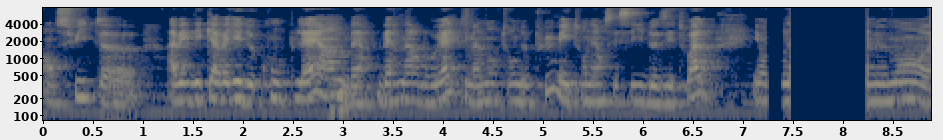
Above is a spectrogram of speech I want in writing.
ensuite euh, avec des cavaliers de complet, hein, Bernard Bruel qui maintenant ne tourne plus, mais il tournait en CCI 2 étoiles. Et on a un accompagnement euh,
